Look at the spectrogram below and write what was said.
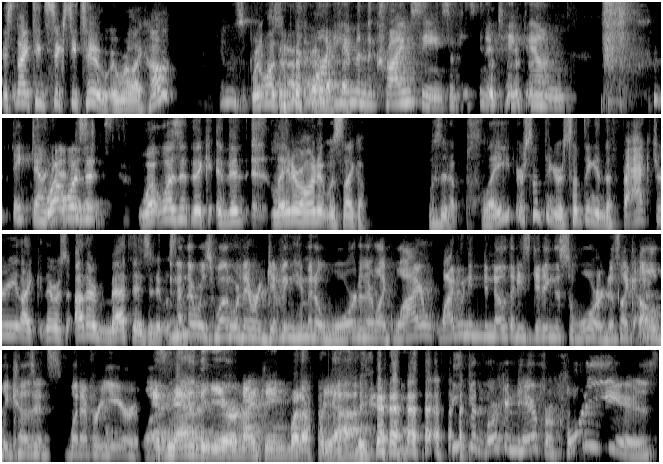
"It's 1962," and we're like, "Huh?" Was When was it I before? want him in the crime scene, so he's going to take down, take down. What was it? what was it that and then uh, later on it was like a was it a plate or something or something in the factory like there was other methods and it was And then like there was one where they were giving him an award, and they're like, "Why? Why do we need to know that he's getting this award?" And it's like, "Oh, because it's whatever year it was." It's man of the year, nineteen whatever. Yeah. He's been working here for forty years.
